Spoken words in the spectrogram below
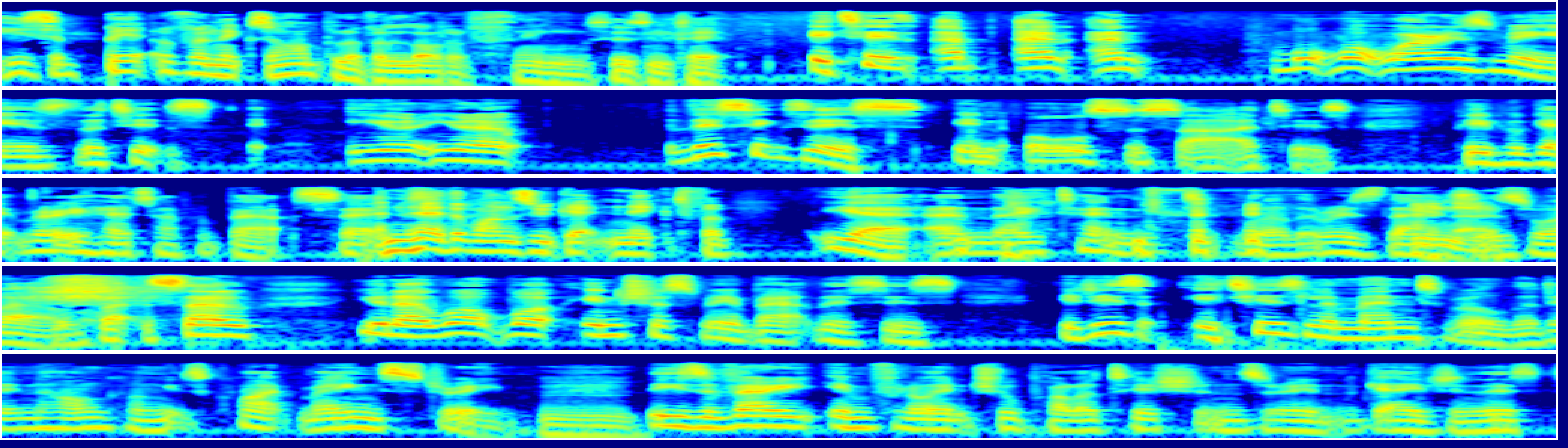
is a bit of an example of a lot of things, isn't it? It is, and and, and what, what worries me is that it's you you know this exists in all societies. People get very het up about sex, And they're the ones who get nicked for. yeah, and they tend to. Well, there is that You know. as well. But so you know what what interests me about this is. It is it is lamentable that in Hong Kong it's quite mainstream. Hmm. These are very influential politicians are engaged in this.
